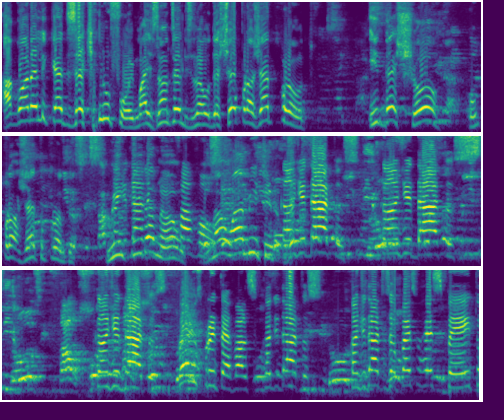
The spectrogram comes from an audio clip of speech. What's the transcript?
Agora ele quer dizer que não foi, mas antes eles não, deixei o projeto pronto e deixou o projeto pronto. Mentira não. Não é mentira. Candidatos, candidatos. Candidatos, vamos para o intervalo. Candidatos, candidatos, eu peço respeito,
